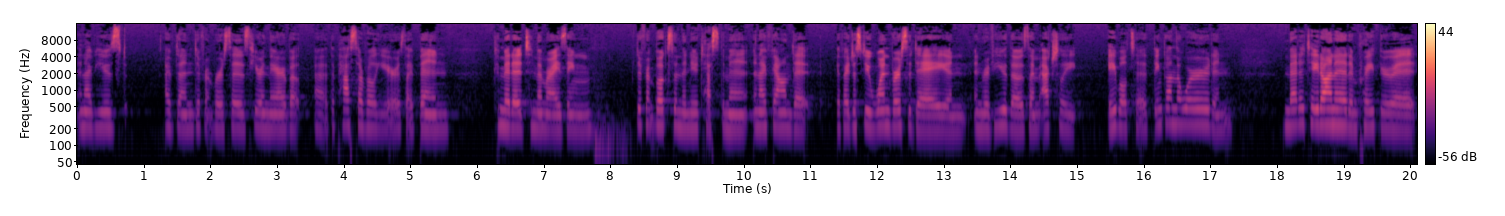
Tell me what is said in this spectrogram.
and I've used, I've done different verses here and there, but uh, the past several years I've been committed to memorizing different books in the New Testament, and I found that if I just do one verse a day and, and review those, I'm actually able to think on the word and meditate on it and pray through it,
